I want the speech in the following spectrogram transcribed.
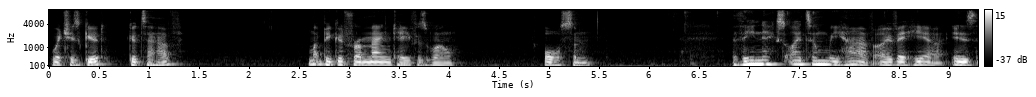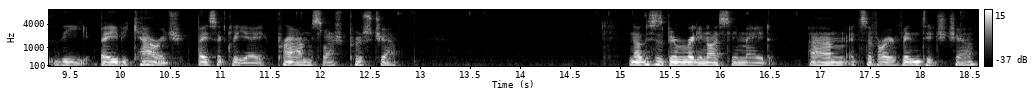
which is good, good to have. Might be good for a man cave as well. Awesome. The next item we have over here is the baby carriage, basically a pram slash pushchair. Now this has been really nicely made. Um, it's a very vintage chair,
